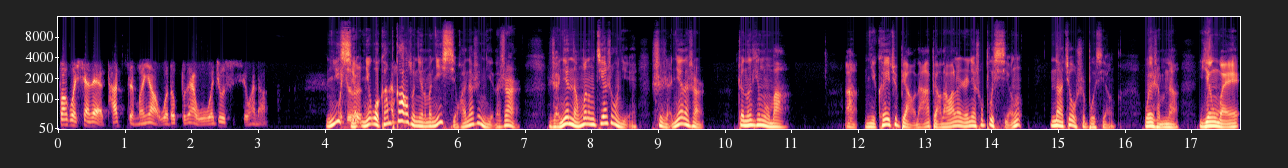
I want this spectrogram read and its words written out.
包括现在他怎么样，我都不在乎，我就是喜欢他。你喜你我刚不告诉你了吗？你喜欢他是你的事儿，人家能不能接受你是人家的事儿，这能听懂吧？啊，你可以去表达，表达完了人家说不行，那就是不行。为什么呢？因为，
